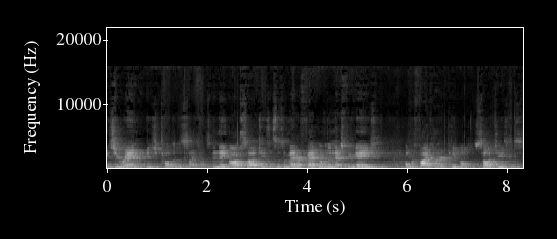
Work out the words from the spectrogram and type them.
And she ran and she told the disciples, and they all saw Jesus. As a matter of fact, over the next few days, over 500 people saw Jesus.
